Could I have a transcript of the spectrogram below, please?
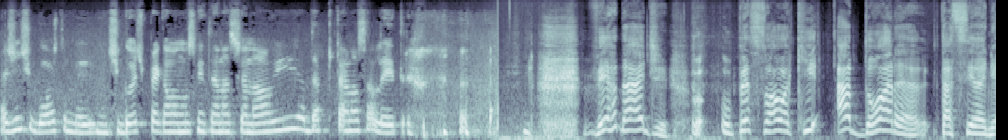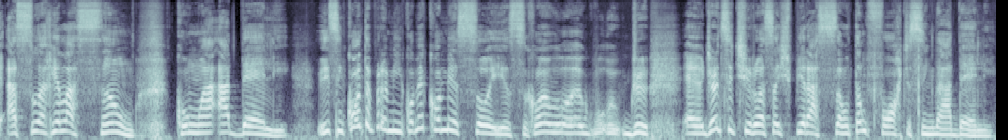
a gente gosta mesmo, a gente gosta de pegar uma música internacional e adaptar a nossa letra. Verdade. O, o pessoal aqui adora, Tassiane, a sua relação com a Adele. E assim, conta pra mim, como é que começou isso? De, é, de onde você tirou essa inspiração tão forte assim da Adele?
